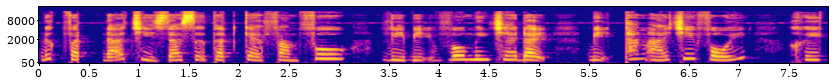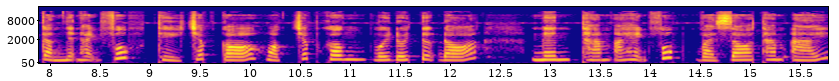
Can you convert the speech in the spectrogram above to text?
Đức phật đã chỉ ra sự thật kẻ phàm phu vì bị vô minh che đậy, bị tham ái chi phối. Khi cảm nhận hạnh phúc thì chấp có hoặc chấp không với đối tượng đó, nên tham ái hạnh phúc và do tham ái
